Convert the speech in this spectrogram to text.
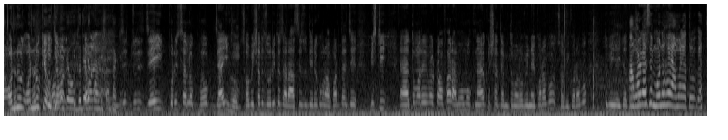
না অন্য অন্য কেউ যেমন যদি যেই পরিচালক হোক যাই হোক সবের সাথে জড়িত যারা আছে যদি এরকম অফার দেয় যে বৃষ্টি তোমার এরকম একটা অফার আমি অমুক নায়কের সাথে আমি তোমার অভিনয় করাবো ছবি করাবো তুমি এইটা আমার কাছে মনে হয় আমার এত এত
